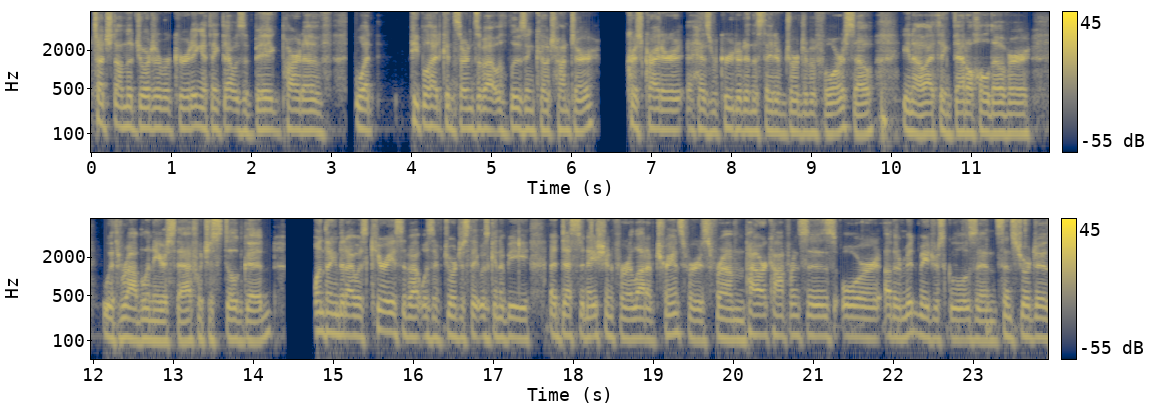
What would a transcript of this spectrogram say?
touched on the Georgia recruiting. I think that was a big part of what people had concerns about with losing Coach Hunter. Chris Kreider has recruited in the state of Georgia before, so you know I think that'll hold over with Rob Lanier's staff, which is still good. One thing that I was curious about was if Georgia State was going to be a destination for a lot of transfers from power conferences or other mid-major schools. And since Georgia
